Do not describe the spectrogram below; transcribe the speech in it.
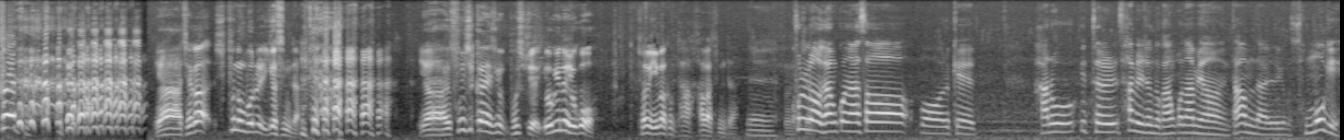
끝! 야, 제가 슈퍼농부를 이겼습니다. 야, 순식간에 지금 보십시오. 여기는 요거. 저는 이만큼 다 가봤습니다. 네. 쿨러 감고 나서 뭐 이렇게 하루 이틀 삼일 정도 감고 나면 다음날 뭐 손목이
